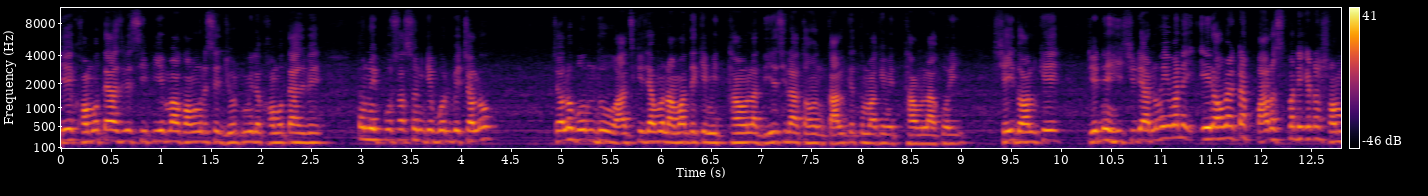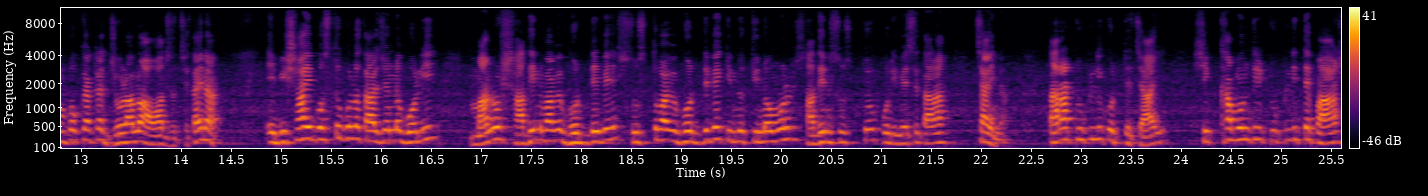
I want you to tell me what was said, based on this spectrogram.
যে ক্ষমতায় আসবে, সিপিএম বা কংগ্রেসের জোট মিলে ক্ষমতায় আসবে, তখন ওই প্রশাসনকে বলবে, চলো চলো বন্ধু, আজকে যেমন আমাদেরকে মিথ্যা হামলা দিয়েছিল, তখন কালকে তোমাকে মিথ্যা হামলা করি। সেই দলকে টেনে হিচড়ে আনো মানে এরকম একটা পারস্পরিক একটা সম্পর্ক, একটা জোরালো আওয়াজ হচ্ছে, তাই না? এই বিষয়বস্তুগুলো তার জন্য বলি, মানুষ স্বাধীনভাবে ভোট দেবে, সুস্থভাবে ভোট দেবে, কিন্তু তৃণমূল স্বাধীন, সুস্থ পরিবেশে তারা চায় না। তারা টুকলি করতে চায়, শিক্ষামন্ত্রী টুকলিতে পাস,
